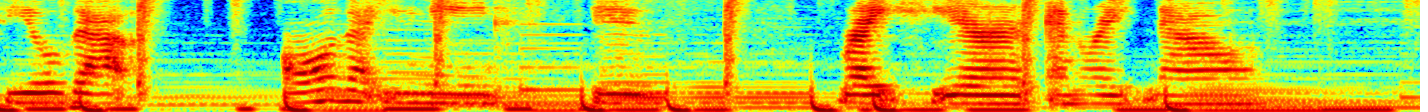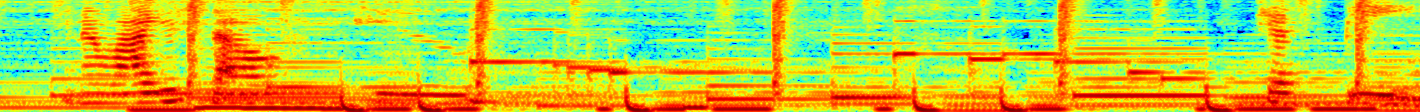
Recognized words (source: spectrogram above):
Feel that all that you need is right here and right now. And allow yourself to just be.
